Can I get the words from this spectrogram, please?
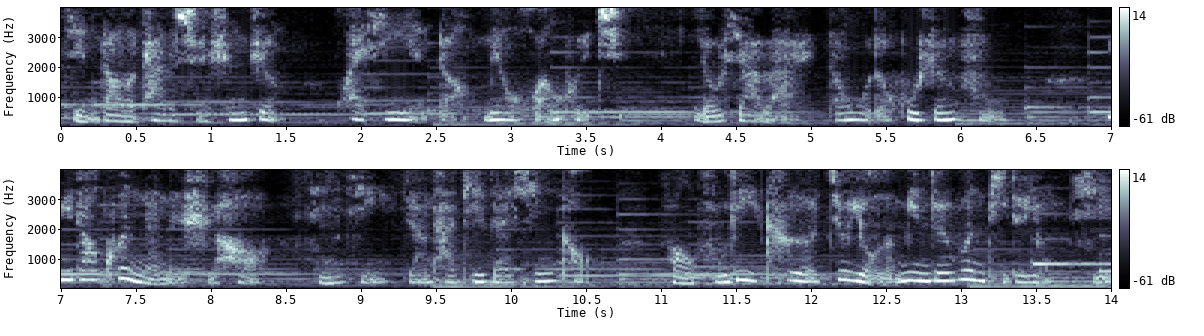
捡到了他的学生证，坏心眼的没有还回去，留下来当我的护身符。遇到困难的时候，紧紧将它贴在心口，仿佛立刻就有了面对问题的勇气，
